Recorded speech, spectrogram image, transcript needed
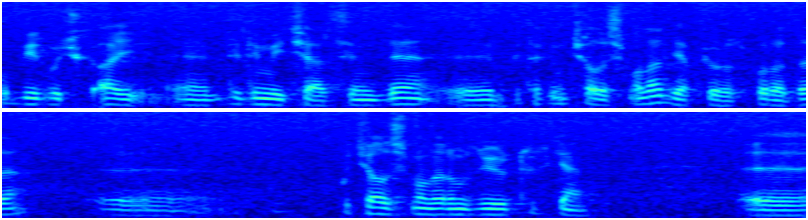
bu bir buçuk ay eee, dilimi içerisinde eee, bir takım çalışmalar yapıyoruz burada. Eee, bu çalışmalarımızı yürütürken eee,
